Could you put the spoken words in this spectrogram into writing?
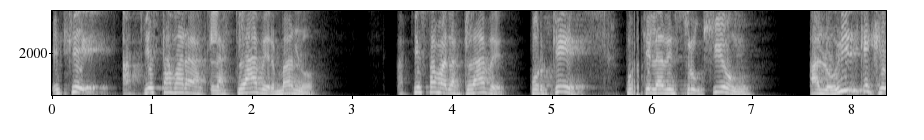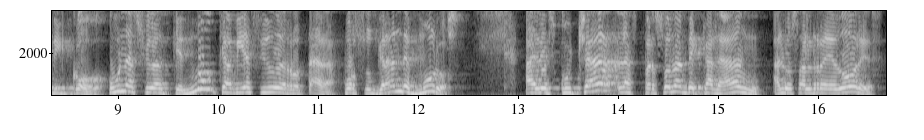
Es que aquí estaba la, la clave, hermano Aquí estaba la clave. ¿Por qué? Porque la destrucción, al oír que Jericó, una ciudad que nunca había sido derrotada por sus grandes muros, al escuchar las personas de Canaán a los alrededores,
